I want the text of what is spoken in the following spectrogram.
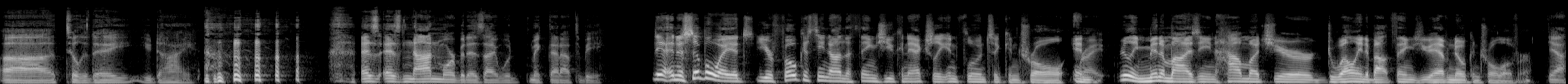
uh, till the day you die. as as non morbid as I would make that out to be. Yeah, in a simple way, it's you're focusing on the things you can actually influence and control, and Right. really minimizing how much you're dwelling about things you have no control over. Yeah,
